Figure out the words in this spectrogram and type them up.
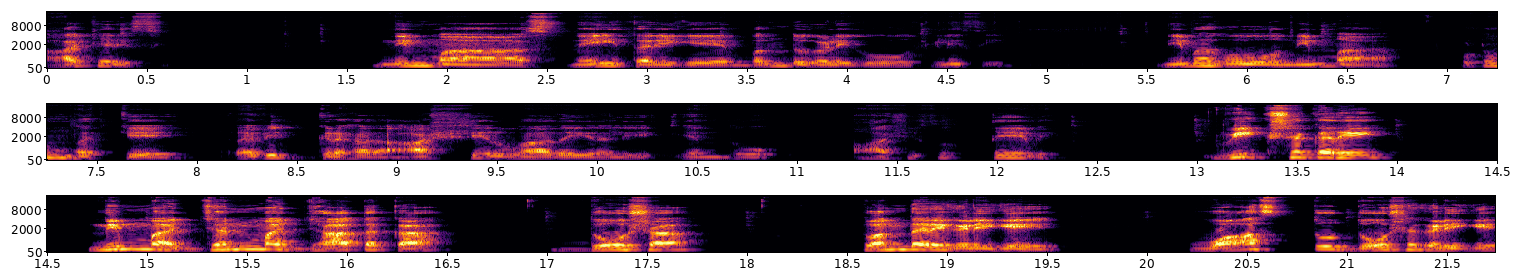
ಆಚರಿಸಿ, ನಿಮ್ಮ ಸ್ನೇಹಿತರಿಗೆ, ಬಂಧುಗಳಿಗೂ ತಿಳಿಸಿ, ನಿಮಗೂ ನಿಮ್ಮ ಕುಟುಂಬಕ್ಕೆ ರವಿಗ್ರಹದ ಆಶೀರ್ವಾದ ಇರಲಿ ಎಂದು ಆಶಿಸುತ್ತೇವೆ. ವೀಕ್ಷಕರೇ, ನಿಮ್ಮ ಜನ್ಮ ಜಾತಕ ದೋಷ, ತೊಂದರೆಗಳಿಗೆ, ವಾಸ್ತು ದೋಷಗಳಿಗೆ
